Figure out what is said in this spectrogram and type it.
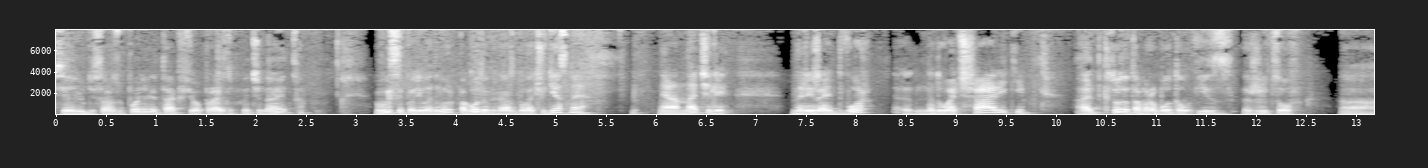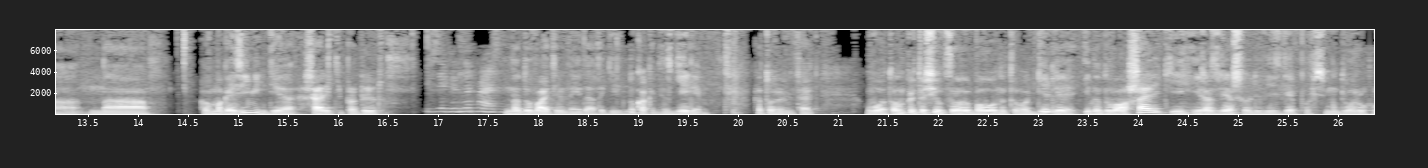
Все люди сразу поняли, так, все, праздник начинается. Высыпали во двор, погода как раз была чудесная. А, Начали наряжать двор, э, надувать шарики. А кто-то там работал из жильцов а, на, в магазине, где шарики продают надувательные, да, такие, ну как они, с гелием, которые летают. Вот, он притащил целый баллон этого гелия и надувал шарики и развешивали везде по всему двору.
